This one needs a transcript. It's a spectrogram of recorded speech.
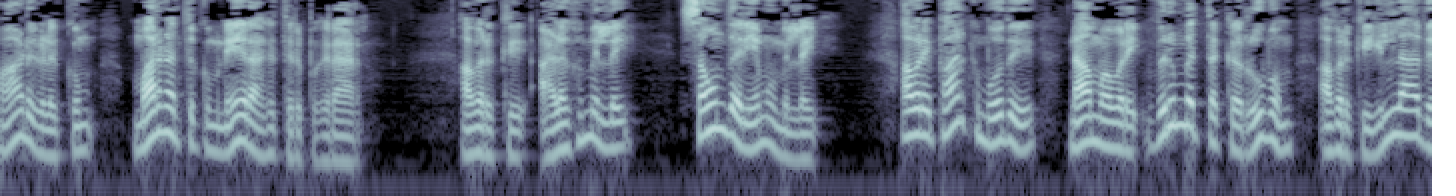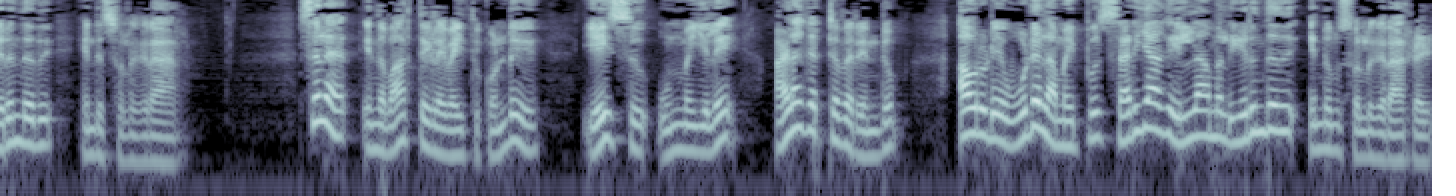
பாடுகளுக்கும் மரணத்துக்கும் நேராக திருப்புகிறார். அவருக்கு அழகும் இல்லை சௌந்தரியமும் இல்லை அவரை பார்க்கும்போது நாம் அவரை விரும்பத்தக்க ரூபம் அவருக்கு இல்லாதிருந்தது என்று சொல்கிறார். சிலர் இந்த வார்த்தைகளை வைத்துக்கொண்டு இயேசு உண்மையிலே அழகற்றவர் என்றும் அவருடைய உடல் அமைப்பு சரியாக இல்லாமல் இருந்தது என்றும் சொல்லுகிறார்கள்.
